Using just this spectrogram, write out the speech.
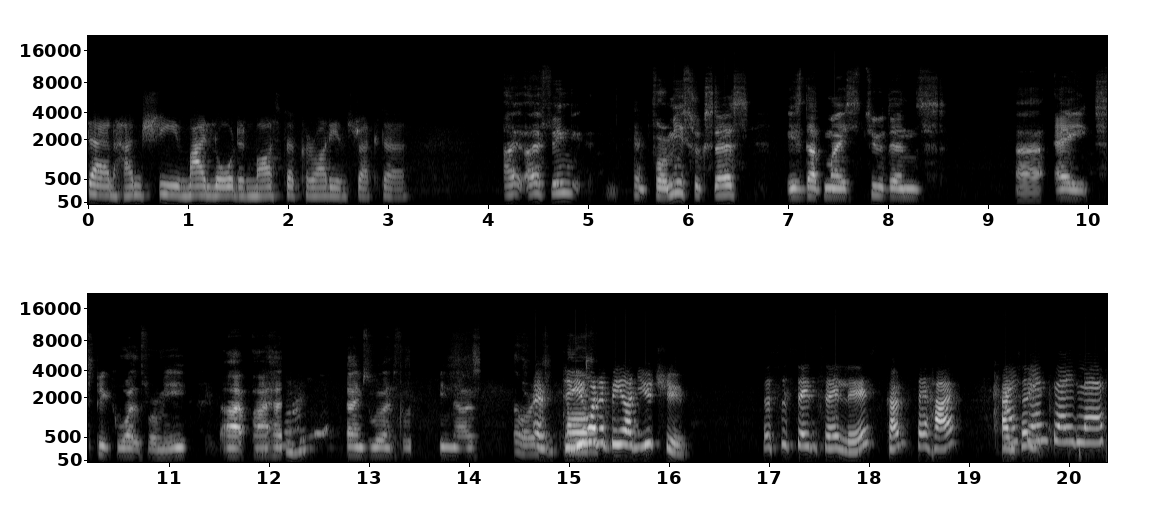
Dan Hanshi, my lord and master karate instructor. I, I think for me, success is that my students, uh, A, speak well for me, I, I had mm-hmm. times we went for dinners. Oh, do you want to be on YouTube? This is Sensei Les. Come say hi. Hi, Sensei Les.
